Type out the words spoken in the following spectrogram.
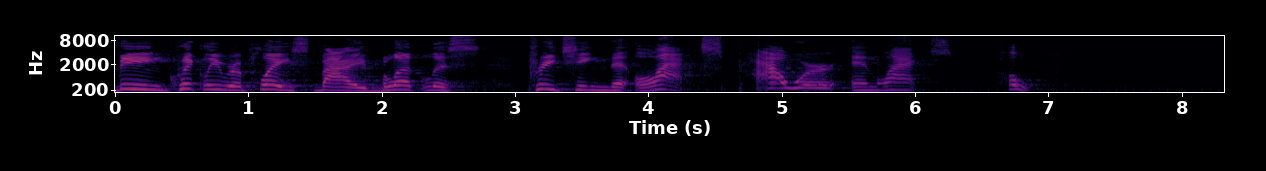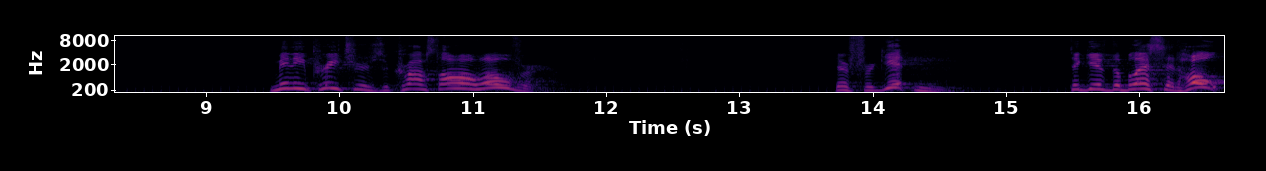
being quickly replaced by bloodless preaching that lacks power and lacks hope. Many preachers across all over they're forgetting to give the blessed hope.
